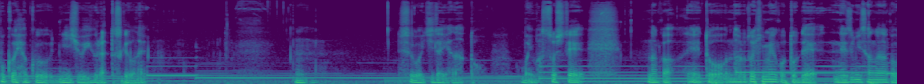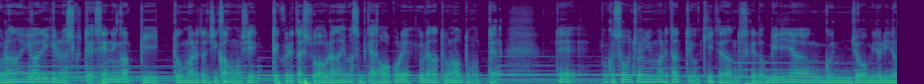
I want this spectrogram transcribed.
僕は120位ぐらいだったですけどね。うん。すごい時代やなと思います。そしてなんかえっ、ー、とナルト姫ごとでネズミさんがなんか占いができるらしくて生年月日と生まれた時間を教えてくれた人は占いますみたいな。あこれ占ってもらおうと思って。で僕早朝に生まれたって聞いてたんですけどビリニャン群青緑の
